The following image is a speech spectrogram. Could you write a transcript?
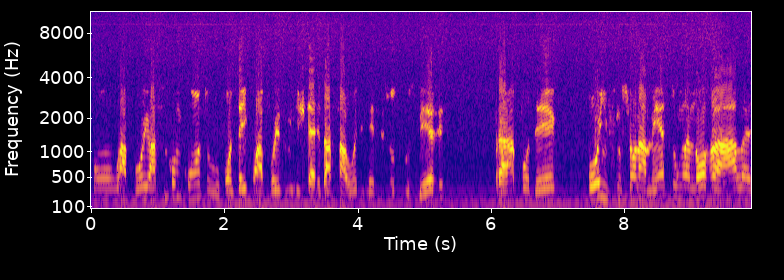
com o apoio, assim como conto, contei com o apoio do Ministério da Saúde nesses últimos meses, para poder pôr em funcionamento uma nova ala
